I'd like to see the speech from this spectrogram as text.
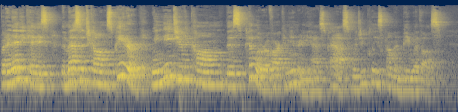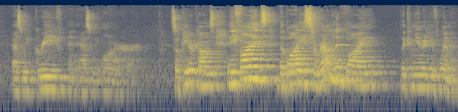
But in any case, the message comes Peter, we need you to come. This pillar of our community has passed. Would you please come and be with us as we grieve and as we honor her? So Peter comes and he finds the body surrounded by the community of women.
